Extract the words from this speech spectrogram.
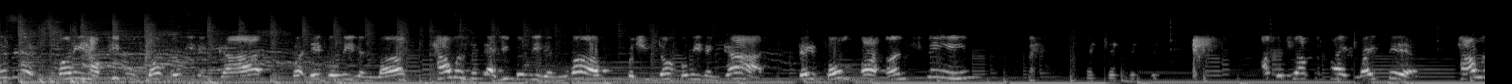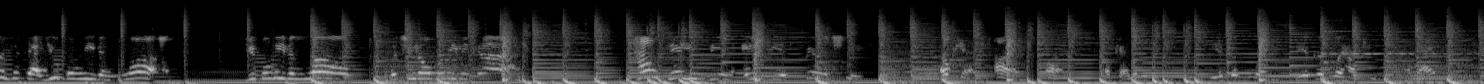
Isn't it funny how people don't believe in God, but they believe in love? How is it that you believe in love, but you don't believe in God? They both are unseen. I could drop the mic right there. How is it that you believe in love? You believe in love, but you don't believe in God. How dare you be an atheist spiritually? Okay, all right, all right. Okay, let me be a good boy. Be a good boy, housekeeper. All right.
